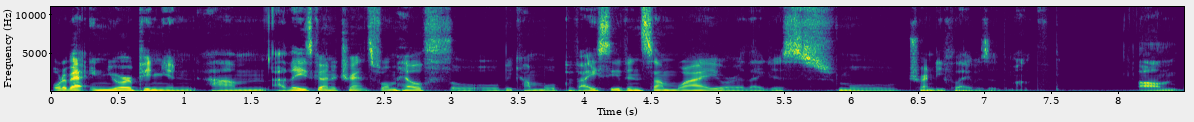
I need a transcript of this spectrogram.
What about, in your opinion, um, are these going to transform health or, or, become more pervasive in some way, or are they just more trendy flavors of the month? Um,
